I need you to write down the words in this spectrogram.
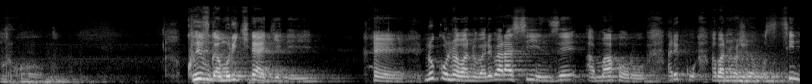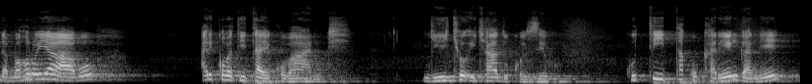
mu rwobo. Kubivuga muri kiriya gihe n'ukuntu abantu bari barasinze amahoro. Ariko abantu bashobora gutsinda amahoro yabo ariko batitaye ku bandi. Ngicyo icyadukozeho. Kutita ku karengane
